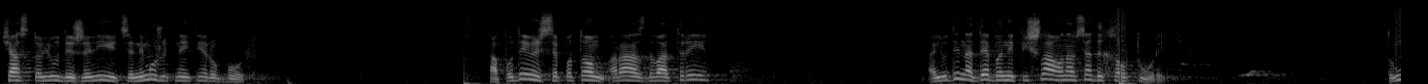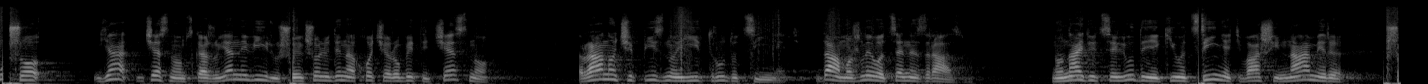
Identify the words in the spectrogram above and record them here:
Часто люди жаліються, не можуть знайти роботу. А подивишся потім раз, два, три. А людина, де би не пішла, вона всяди халтурить. Тому що я чесно вам скажу, я не вірю, що якщо людина хоче робити чесно, рано чи пізно її труд оцінять. Так, да, можливо, це не зразу. Але знайдуться люди, які оцінять ваші наміри, що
